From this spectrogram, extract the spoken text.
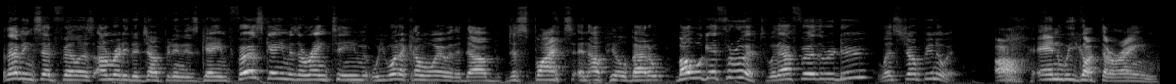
with that being said, fellas, I'm ready to jump in in this game. First game is a ranked team. We want to come away with a dub, despite an uphill battle. But we'll get through it. Without further ado, let's jump into it. Oh, and we got the rain.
